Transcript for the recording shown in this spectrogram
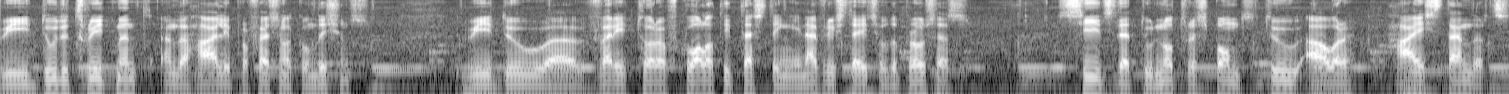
We do the treatment under highly professional conditions. We do uh, very thorough quality testing in every stage of the process. Seeds that do not respond to our high standards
